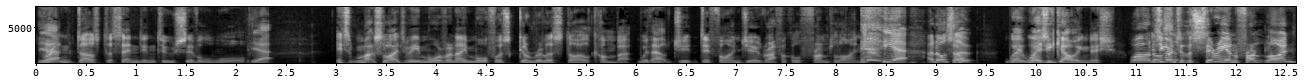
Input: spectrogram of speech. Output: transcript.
Yeah. Britain does descend into civil war, Yeah. It's much like to be more of an amorphous guerrilla-style combat without ge- defined geographical front lines. Yeah, and also, So, where, where's he going, Nish? Well, is he going also- to the Syrian front line?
